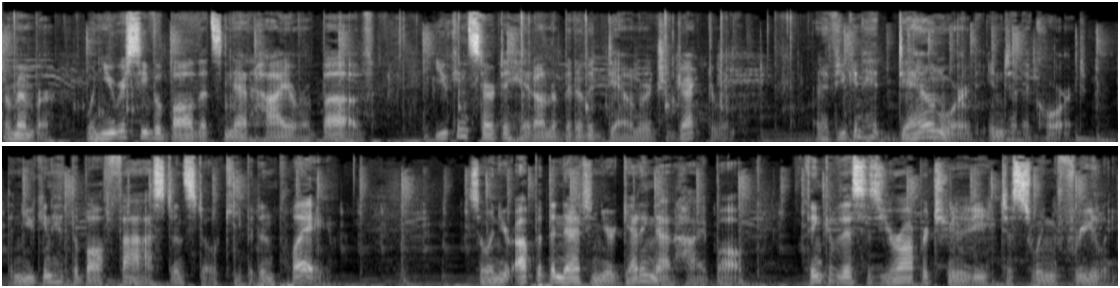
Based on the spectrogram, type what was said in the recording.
Remember, when you receive a ball that's net high or above, you can start to hit on a bit of a downward trajectory. And if you can hit downward into the court, then you can hit the ball fast and still keep it in play. So when you're up at the net and you're getting that high ball, think of this as your opportunity to swing freely,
